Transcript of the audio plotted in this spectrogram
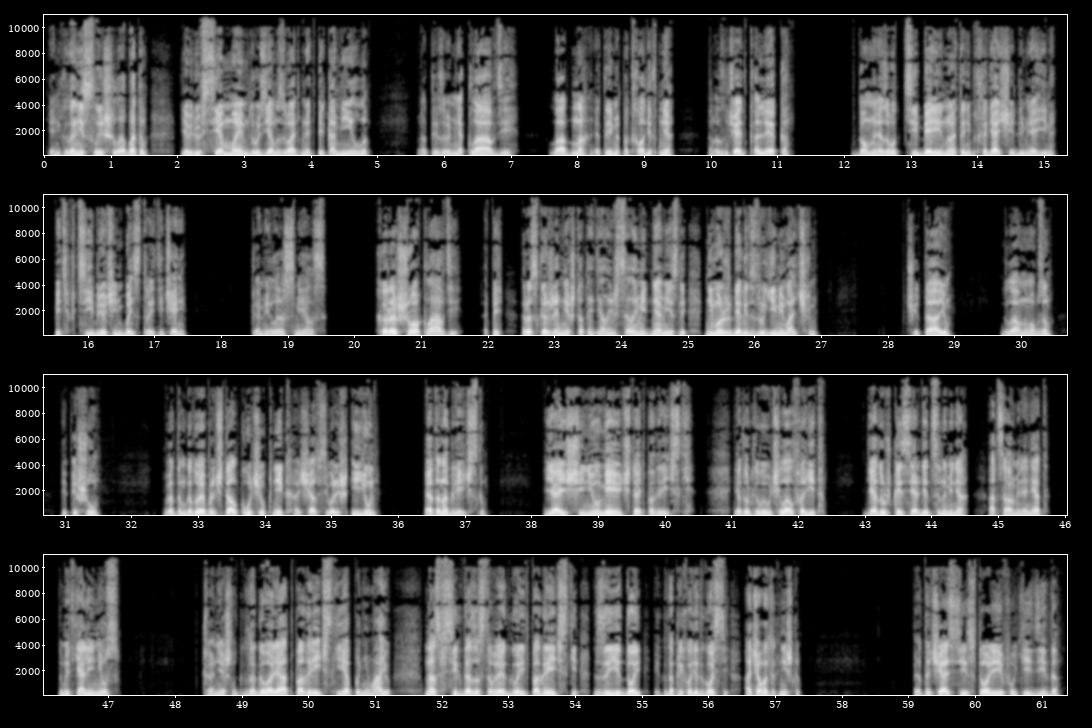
Я никогда не слышала об этом. Я велю всем моим друзьям звать меня теперь Камилла. А ты зови меня Клавдий. Ладно, это имя подходит мне. Оно означает калека. Дом меня зовут Тиберий, но это неподходящее для меня имя ведь в Тибре очень быстрое течение. Камила рассмеялся. — Хорошо, Клавдий, а теперь расскажи мне, что ты делаешь целыми днями, если не можешь бегать с другими мальчиками? — Читаю, главным образом, и пишу. В этом году я прочитал кучу книг, а сейчас всего лишь июнь. Это на греческом. Я еще не умею читать по-гречески. Я только выучил алфавит. Дедушка сердится на меня, Отца у меня нет. Думает, я ленюсь. Конечно, когда говорят по-гречески, я понимаю. Нас всегда заставляют говорить по-гречески за едой, и когда приходят гости. О чем эта книжка? Это часть истории Фукидида.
